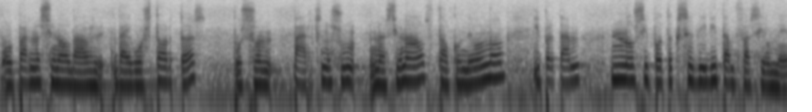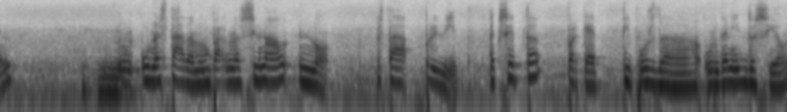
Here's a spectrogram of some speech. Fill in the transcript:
o el Parc Nacional d'A- d'Aigües Tortes doncs són parcs nacio- nacionals, tal com diu el nom, i per tant no s'hi pot accedir-hi tan fàcilment. No. Una estada en un parc nacional no, està prohibit, excepte per aquest tipus d'organització.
